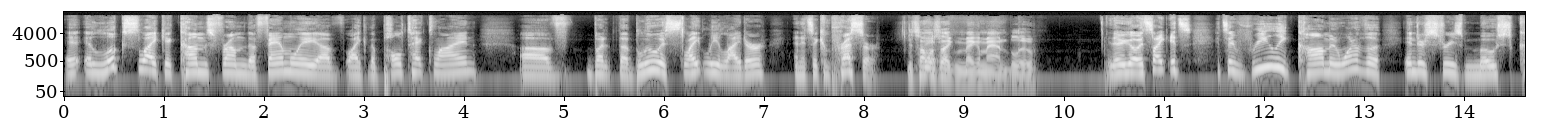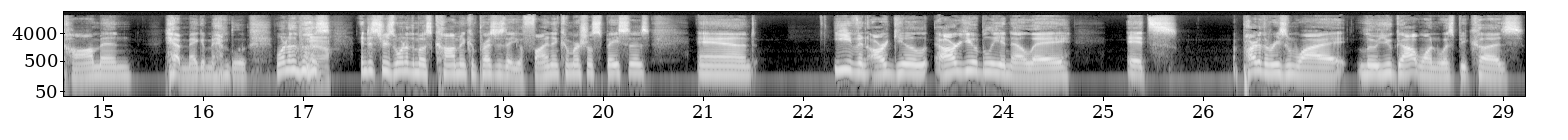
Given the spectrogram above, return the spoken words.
It, it looks like it comes from the family of like the Pultec line of, but the blue is slightly lighter and it's a compressor. It's almost like Mega Man Blue. There you go. It's like it's it's a really common one of the industry's most common. Yeah, Mega Man Blue. One of the most Yeah. industry's one of the most common compressors that you'll find in commercial spaces, and even argue arguably in LA, it's part of the reason why Lu you got one was because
